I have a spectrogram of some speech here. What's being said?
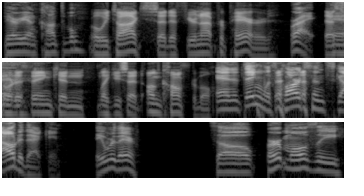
very uncomfortable. Well, we talked. You said if you're not prepared, Right. that sort of thing can, like you said, uncomfortable. And the thing was, Clarkson scouted that game. They were there. So Burt Mosley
